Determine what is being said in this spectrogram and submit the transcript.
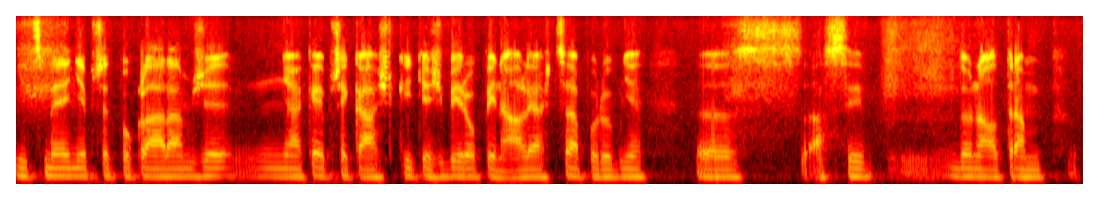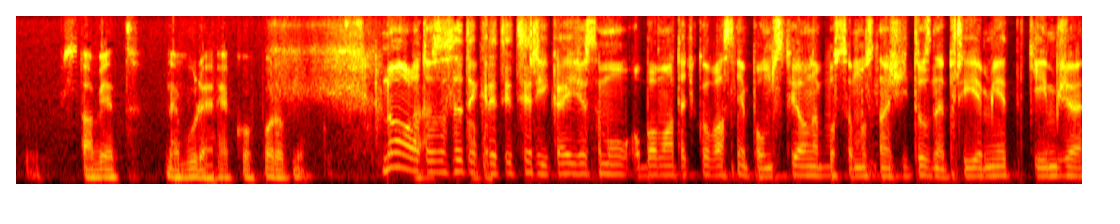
Nicméně předpokládám, že nějaké překážky těžby ropy na Aljašce a podobně uh, asi Donald Trump stavět nebude, jako podobně. No, ale to zase ty kritici říkají, že se mu Obama teďko vlastně pomstil, nebo se mu snaží to znepříjemnit tím, že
